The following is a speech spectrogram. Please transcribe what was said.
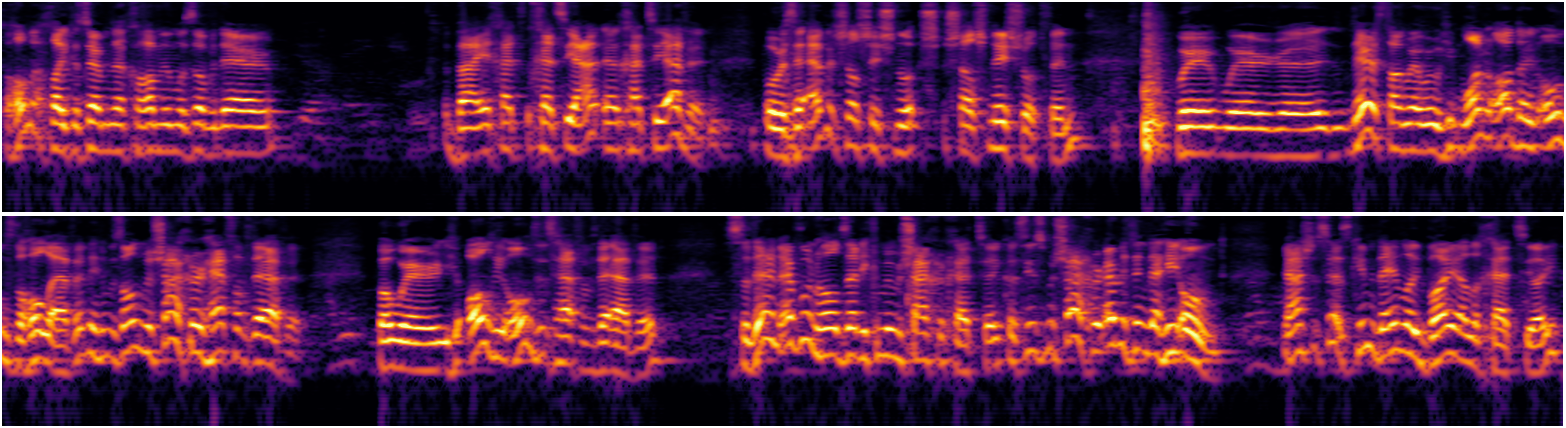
The whole machlekes Rabbi the Chachamim was over there by Chetzi Eved. But was the Eved Shel Shnei Shutvin, where, where uh, there's talking about where he, one Adon owns the whole Eved, and he was only Meshacher half of the Eved. But where he, all he owns is half of the Eved, so then everyone holds that he can be Meshacher Chetzoi, because he's Meshacher everything that he owned. Rasha says, Kim Dein Loi Baya Le Chetzoi,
